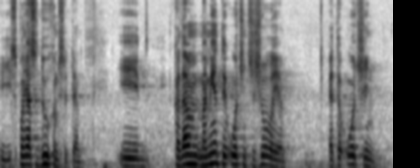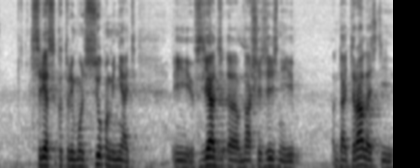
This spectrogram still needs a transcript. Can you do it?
исполняться Духом Святым. И когда моменты очень тяжелые, это очень средство, которое может все поменять и взгляд в нашей жизни, и дать радость и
